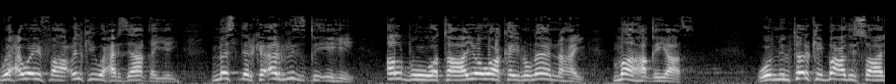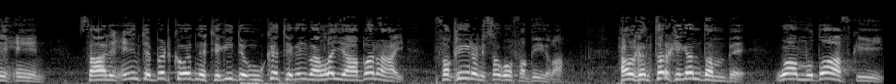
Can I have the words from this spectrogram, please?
waxa weeye faacilkii wax arsaaqayey masderka arrisqi ihi albuu wataayo waa kaynu leenahay maaha qiyaas. Wa min tarki bacdi saalixiin saalixiinta bedhkoodna tegidda uu ka tegey baan la yaabanahay faqiiran isagoo faqiira. Halkan tarkigan dambe waa mudaafkii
